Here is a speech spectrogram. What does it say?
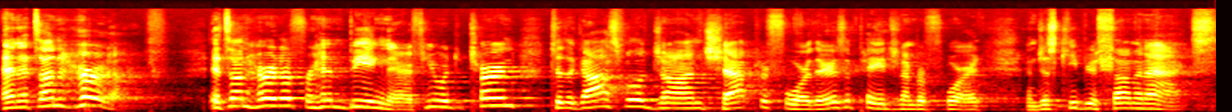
and it's unheard of. It's unheard of for him being there. If you were to turn to the Gospel of John, chapter 4, there's a page number for it, and just keep your thumb in Acts.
